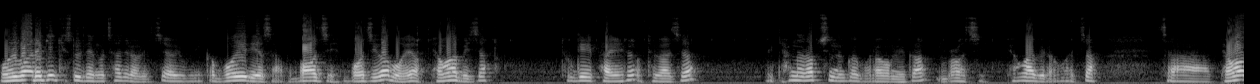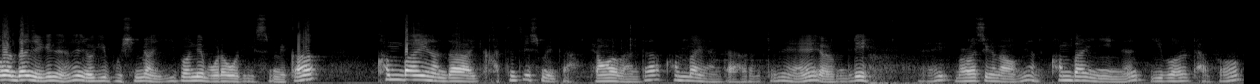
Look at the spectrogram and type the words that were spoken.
올바르게 기술된 거 찾으라고 그랬죠. 여기 보니까 뭐에 대해서 하고, 머지. 머지가 뭐예요? 병합이죠. 두 개의 파일을 어떻게 하죠? 이렇게 하나로 합치는 걸 뭐라고 합니까? 머지. 병합이라고 하죠. 자, 병합한다는 얘기는 여기 보시면 2번에 뭐라고 되어 있습니까? combine 한다. 이게 같은 뜻입니다. 병합한다, combine 한다. 그렇기 때문에 여러분들이 merge가 나오면 combine이 있는 2번을 답으로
